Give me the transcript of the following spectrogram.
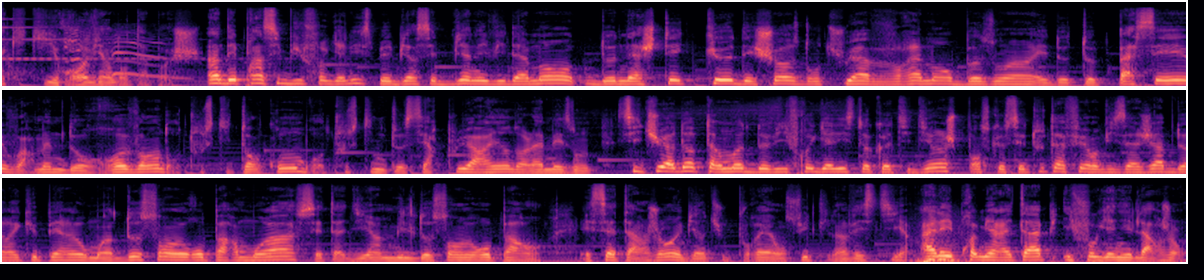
qui revient dans ta poche. Un des principes du frugalisme, eh bien, c'est bien évidemment de n'acheter que des choses dont tu as vraiment besoin et de te passer, voire même de revendre tout ce qui t'encombre, tout ce qui ne te sert plus à rien dans la maison. Si tu adoptes un mode de vie frugaliste au quotidien, je pense que c'est tout à fait envisageable de récupérer au moins 200 euros par mois, c'est-à-dire 1200 euros par an. Et cet argent, eh bien, tu pourrais ensuite l'investir. Allez, première étape, il faut gagner de l'argent.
